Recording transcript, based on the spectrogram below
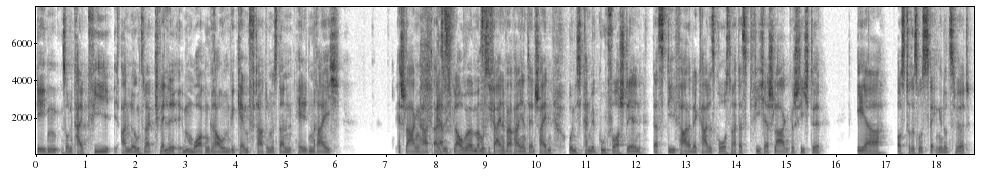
gegen so ein Kalbvieh an irgendeiner Quelle im Morgengrauen gekämpft hat und es dann heldenreich erschlagen hat. Also ich glaube, man muss sich für eine Variante entscheiden und ich kann mir gut vorstellen, dass die Vater der Karl des Großen hat das Viech erschlagen Geschichte eher aus Tourismuszwecken genutzt wird.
